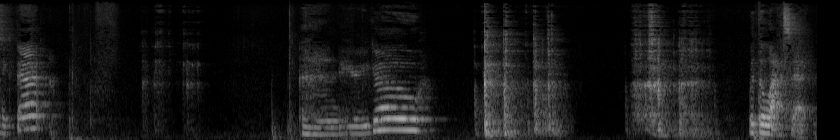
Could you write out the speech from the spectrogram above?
Like that. And here you go. With the last set.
